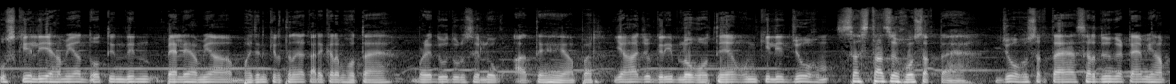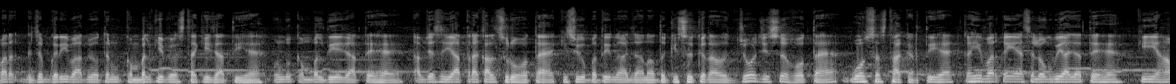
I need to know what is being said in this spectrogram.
उसके लिए हम यहाँ दो तीन दिन पहले हम यहाँ भजन कीर्तन का कार्यक्रम होता है। बड़े दूर दूर से लोग आते हैं यहाँ पर। यहाँ जो गरीब लोग होते हैं, उनके लिए जो हम सस्ता से हो सकता है जो हो सकता है, सर्दियों के टाइम यहाँ पर जब गरीब आदमी होते हैं, उनको कंबल की व्यवस्था की जाती है, उनको कंबल दिए जाते हैं। अब जैसे यात्रा काल शुरू होता है, किसी को बद्रीनाथ जाना तो किसी को ना, जो जिससे होता है, वो सस्ता करती है। कहीं बार कहीं ऐसे लोग भी आ जाते हैं कि यहाँ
